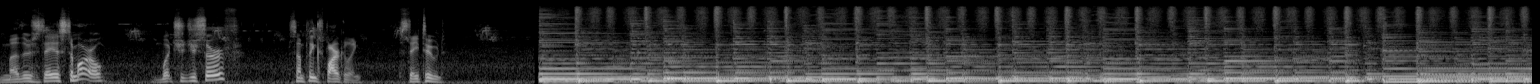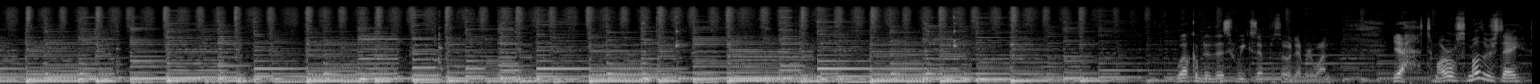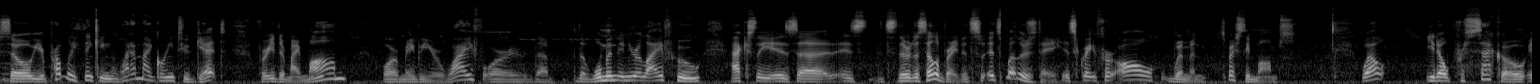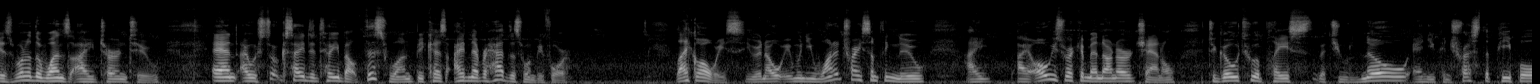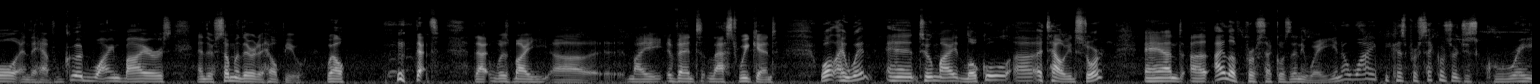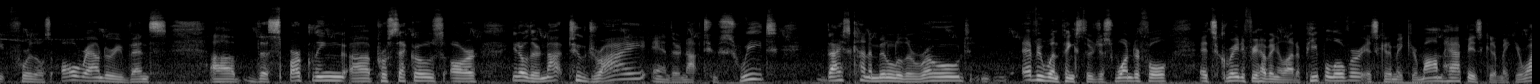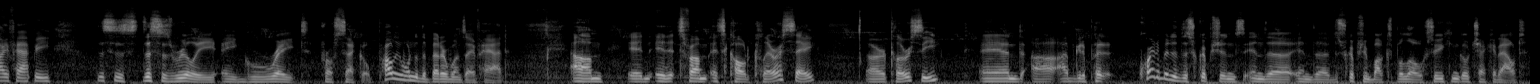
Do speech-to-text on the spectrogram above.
Mother's Day is tomorrow. What should you serve? Something sparkling. Stay tuned. Welcome to this week's episode, everyone. Yeah, tomorrow's Mother's Day, so you're probably thinking, what am I going to get for either my mom or maybe your wife or the, the woman in your life who actually is, uh, is it's there to celebrate. It's, it's Mother's Day. It's great for all women, especially moms. Well, you know, Prosecco is one of the ones I turn to, and I was so excited to tell you about this one because I'd never had this one before like always, you know, when you want to try something new, I I always recommend on our channel to go to a place that you know and you can trust the people and they have good wine buyers and there's someone there to help you. Well, that's that was my uh, my event last weekend. Well, I went and, to my local uh, Italian store, and uh, I love proseccos anyway. You know why? Because proseccos are just great for those all-rounder events. Uh, the sparkling uh, proseccos are, you know, they're not too dry and they're not too sweet nice kind of middle of the road. Everyone thinks they're just wonderful. It's great if you're having a lot of people over. It's going to make your mom happy. It's going to make your wife happy. This is this is really a great prosecco. Probably one of the better ones I've had. Um, and, and, it's from it's called Clara C or Clara C, and uh, I'm going to put quite a bit of descriptions in the in the description box below, so you can go check it out.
